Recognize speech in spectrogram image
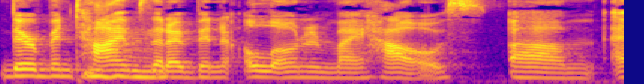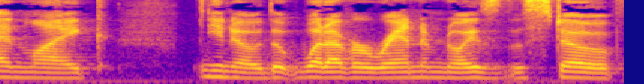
there have been times mm-hmm. that I've been alone in my house, um, and like you know, the whatever random noise of the stove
